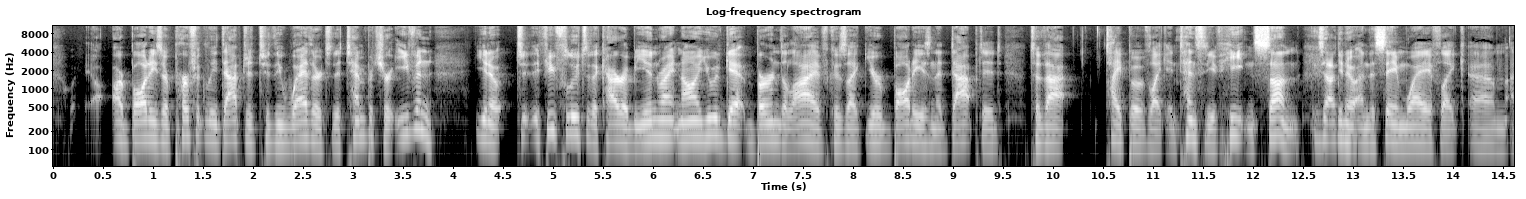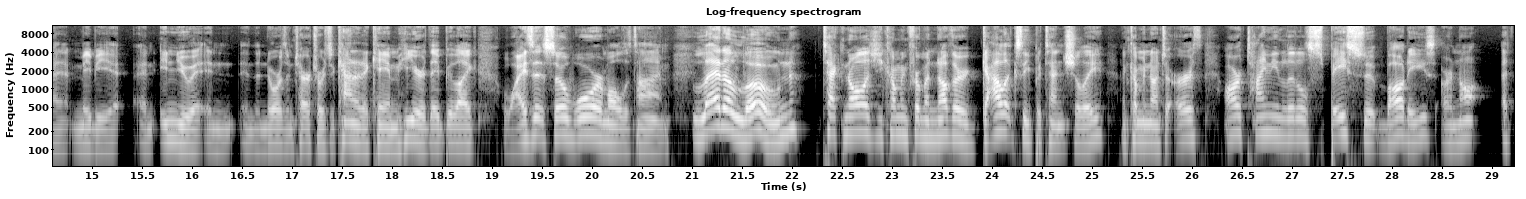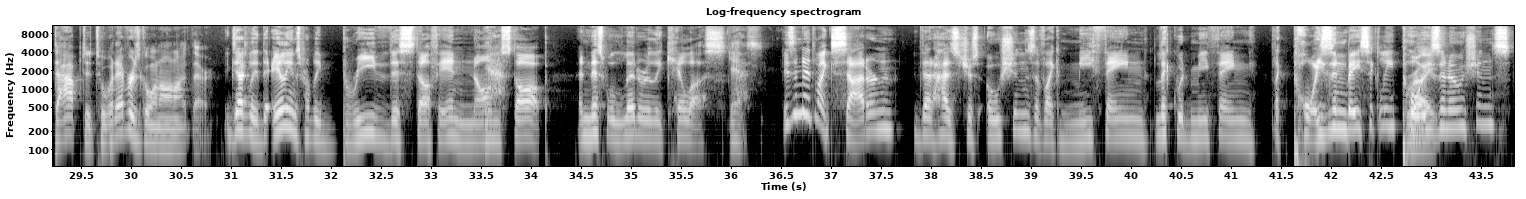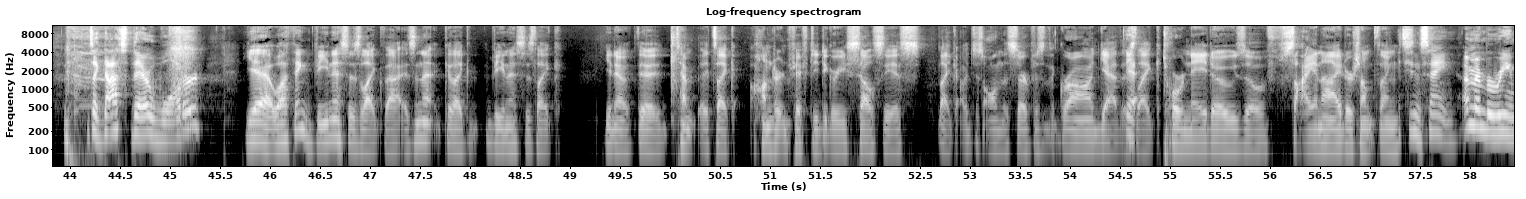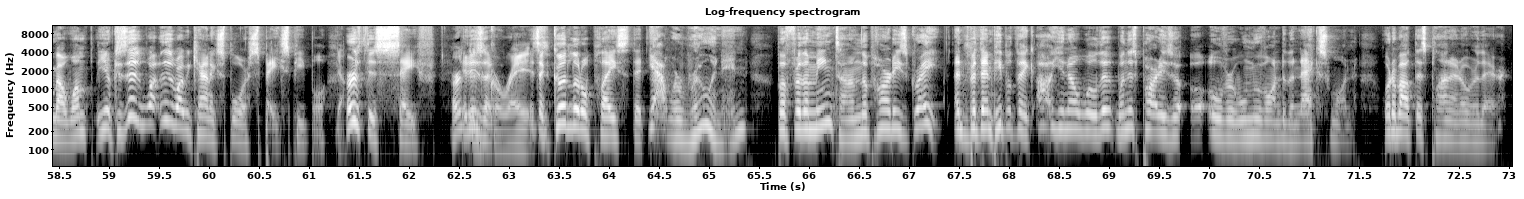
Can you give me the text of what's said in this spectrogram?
our bodies are perfectly adapted to the weather, to the temperature, even. You know, to, if you flew to the Caribbean right now, you would get burned alive because like your body isn't adapted to that type of like intensity of heat and sun. Exactly. You know, and the same way if like um maybe an Inuit in in the northern territories of Canada came here, they'd be like, "Why is it so warm all the time?" Let alone technology coming from another galaxy potentially and coming down to Earth, our tiny little spacesuit bodies are not adapted to whatever's going on out there. Exactly. The aliens probably breathe this stuff in nonstop, and this will literally kill us. Yes. Isn't it like Saturn that has just oceans of like methane, liquid methane, like poison basically? Poison oceans? It's like that's their water. Yeah, well, I think Venus is like that, isn't it? Like Venus is like, you know, the temp. It's like 150 degrees Celsius, like uh, just on the surface of the ground. Yeah, there's Yeah. like tornadoes of cyanide or something. It's insane. I remember reading about one, you know, because this, is why- this is why we can't explore space, people. Earth is safe. Earth It is a, great. It's a good little place that, yeah, we're ruining, but for the meantime, the party's great. And but then people think, oh, you know, well, when this party's over, we'll move on to the next one. What about this planet over there?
